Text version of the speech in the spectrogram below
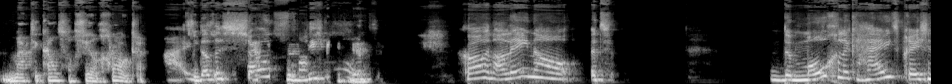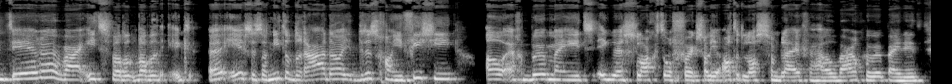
maakt die kans wel veel groter. Ah, dat is zo fascinerend. Gewoon alleen al het de mogelijkheid presenteren waar iets wat, wat het, ik, eh, eerst is dat niet op de radar, dit is gewoon je visie. Oh, er gebeurt mij iets, ik ben slachtoffer, ik zal hier altijd last van blijven houden, waarom gebeurt mij dit?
